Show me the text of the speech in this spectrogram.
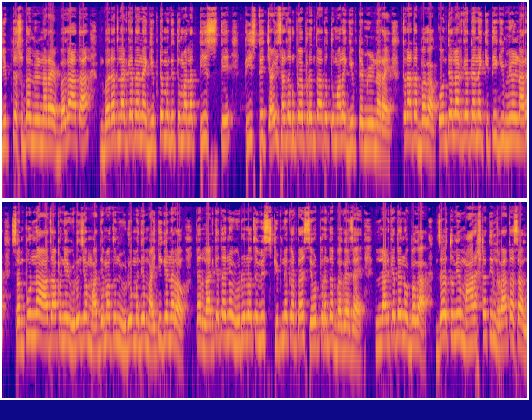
गिफ्टसुद्धा मिळणार आहे. बघा आता बऱ्याच लाडक्या ताईंना गिफ्टमध्ये तुम्हाला तीस ते तीस ते चाळीस हजार रुपयापर्यंत आता तुम्हाला गिफ्ट मिळणार आहे. तर आता बघा कोणत्या लाडक्या ताईंना किती गिफ्ट मिळणार? संपूर्ण आज आपण या व्हिडिओच्या माध्यमातून व्हिडिओमध्ये माहिती घेणार आहोत तर लाडक्या ताईनो व्हिडिओला तुम्ही स्किप न करता शेवटपर्यंत बघायचं आहे. लाडक्या ताईनो बघा जर तुम्ही महाराष्ट्रातील राहत असाल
